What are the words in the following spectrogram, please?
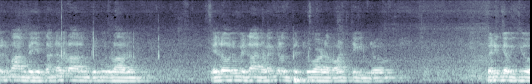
பெருமானுடைய தன்னருளாலும் திருவுருளாலும் எல்லோரும் எல்லா நலங்களும் பெற்று வாழ வாழ்த்துகின்றோம். பெருங்கவிக்கோ.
